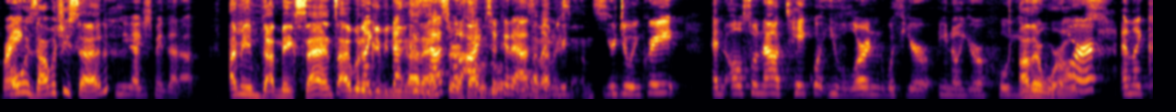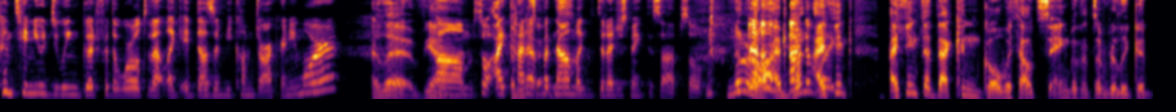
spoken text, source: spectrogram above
Right? Oh, is that what she said? maybe I just made that up. I mean, that makes sense. I would have Like given that- you that that's answer. what if that I was took what- it as. Yeah, that makes you're, sense. you're doing great. And also now take what you've learned with your, you know, your who you Other worlds. and like continue doing good for the world so that like it doesn't become dark anymore. I live. Yeah. Um so I kind of but now. I'm like did I just make this up? So no, no, no. I, but of I think I think that that can go without saying, but that's a really good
